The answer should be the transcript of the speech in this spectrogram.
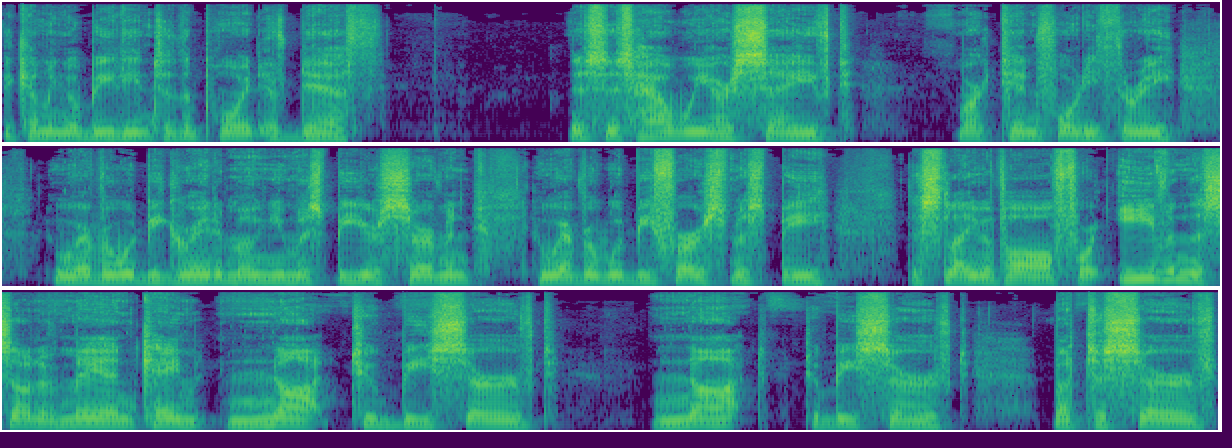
becoming obedient to the point of death. This is how we are saved Mark 10:43 Whoever would be great among you must be your servant. Whoever would be first must be the slave of all. For even the Son of Man came not to be served, not to be served, but to serve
